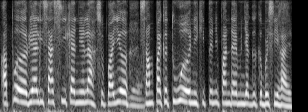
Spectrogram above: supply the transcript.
apa realisasikannya lah supaya Ya. sampai ke tua ni kita ni pandai menjaga kebersihan.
